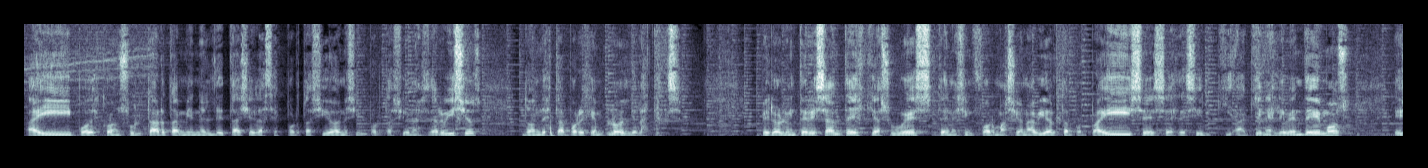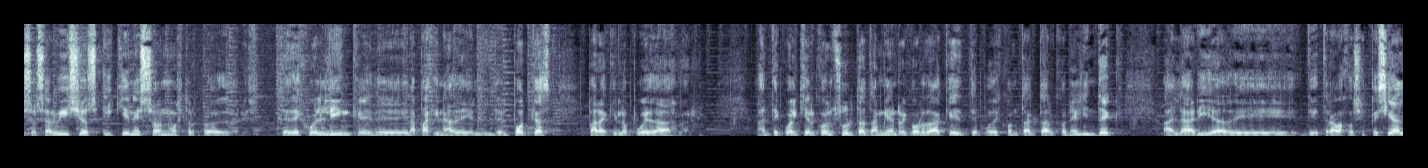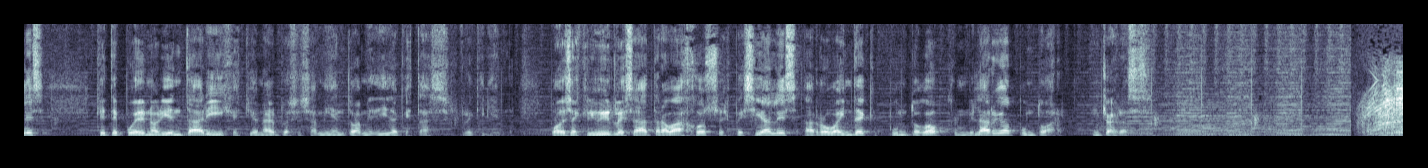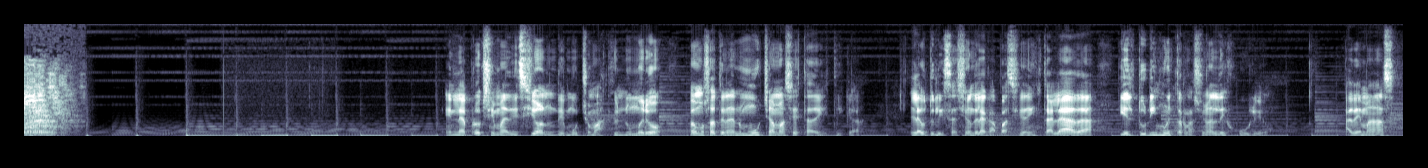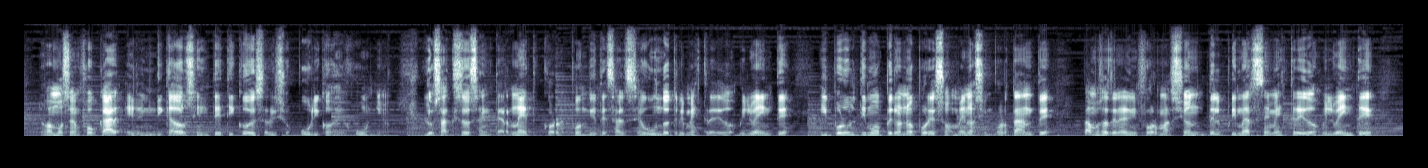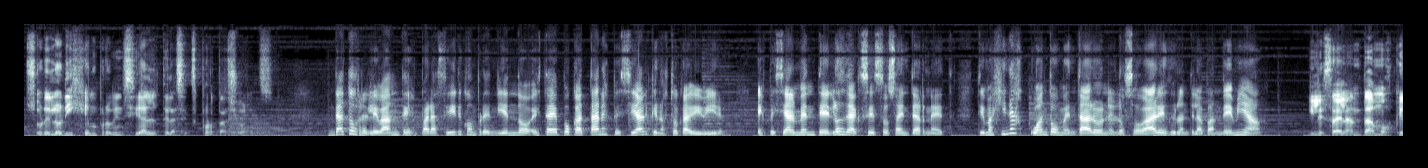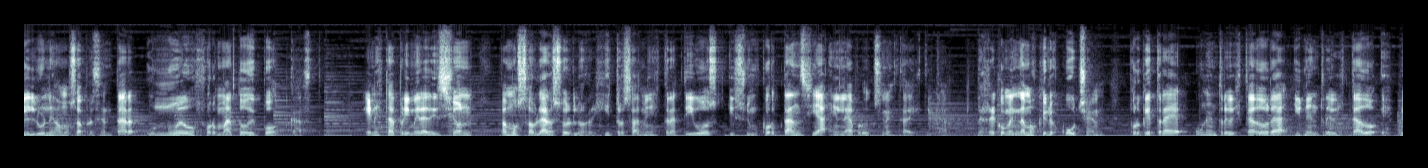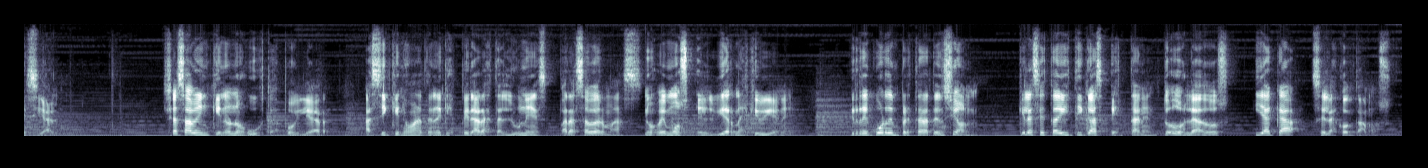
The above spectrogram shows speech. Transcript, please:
Ahí podés consultar también el detalle de las exportaciones, importaciones de servicios, donde está, por ejemplo, el de las TICs. Pero lo interesante es que a su vez tenés información abierta por países, es decir, a quiénes le vendemos esos servicios y quiénes son nuestros proveedores. Te dejo el link de la página del, podcast para que lo puedas ver. Ante cualquier consulta, también recordá que te podés contactar con el INDEC al área de, de trabajos especiales que te pueden orientar y gestionar el procesamiento a medida que estás requiriendo. Podés escribirles a trabajosespeciales.indec.gov.ar. Muchas gracias. En la próxima edición de Mucho más que un número vamos a tener mucha más estadística, la utilización de la capacidad instalada y el turismo internacional de julio. Además, nos vamos a enfocar en el indicador sintético de servicios públicos de junio, los accesos a Internet correspondientes al segundo trimestre de 2020 y por último, pero no por eso menos importante, vamos a tener información del primer semestre de 2020 sobre el origen provincial de las exportaciones. Datos relevantes para seguir comprendiendo esta época tan especial que nos toca vivir, especialmente los de accesos a Internet. ¿Te imaginas cuánto aumentaron en los hogares durante la pandemia? y les adelantamos que el lunes vamos a presentar un nuevo formato de podcast. En esta primera edición vamos a hablar sobre los registros administrativos y su importancia en la producción estadística. Les recomendamos que lo escuchen porque trae una entrevistadora y un entrevistado especial. Ya saben que no nos gusta spoilear, así que nos van a tener que esperar hasta el lunes para saber más. Nos vemos el viernes que viene. Y recuerden prestar atención, que las estadísticas están en todos lados y acá se las contamos.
